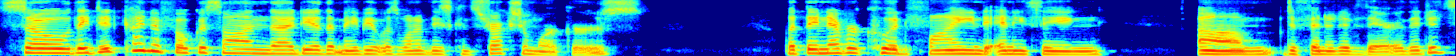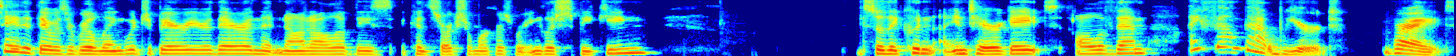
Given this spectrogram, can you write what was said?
so they did kind of focus on the idea that maybe it was one of these construction workers, but they never could find anything um definitive there. They did say that there was a real language barrier there and that not all of these construction workers were English speaking. So they couldn't interrogate all of them. I found that weird. Right.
